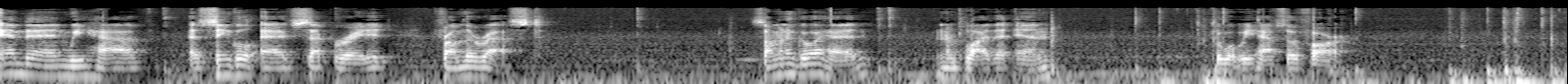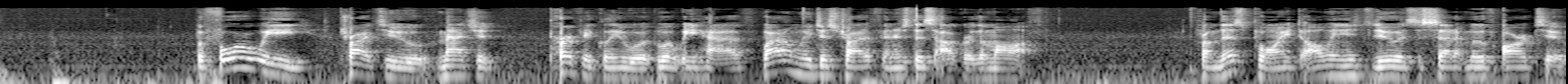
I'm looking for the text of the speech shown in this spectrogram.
And then we have a single edge separated from the rest. So I'm going to go ahead and apply that in to what we have so far. Before we try to match it perfectly with what we have, why don't we just try to finish this algorithm off? From this point, all we need to do is to set up move R2.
